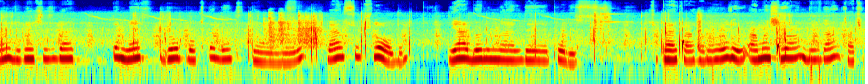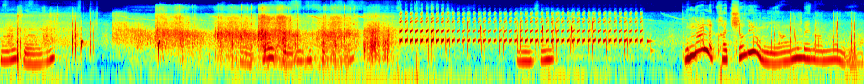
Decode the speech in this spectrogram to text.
arkadaşlar. Bugün sizlerle Mes Roblox'ta Mes'te oynuyoruz. Ben suçlu oldum. Diğer bölümlerde polis, süper kahraman olur ama şu an buradan kaçmamız lazım. Evet. Hı hı. Bunlarla kaçılıyor mu ya? Onu ben anlamıyorum.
